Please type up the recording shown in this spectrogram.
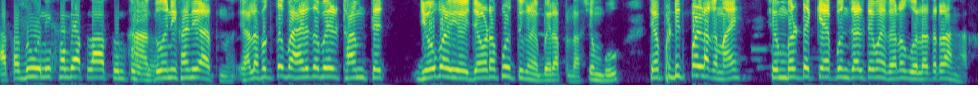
आता दोन्ही खांदे आपला आतून हा पळतो. दोन्ही खांदी आतनं याला फक्त बाहेरचा बैल ठाम त्या जेव्हा बै- जेवढा पळतो की नाही बैल आपला शंभू त्या पटीत पडला का नाही शंभर टक्के आपण जाल त्या मैदानात गोलात राहणार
